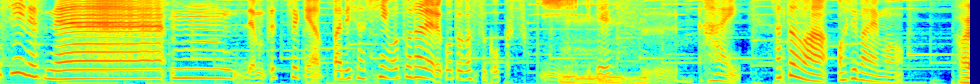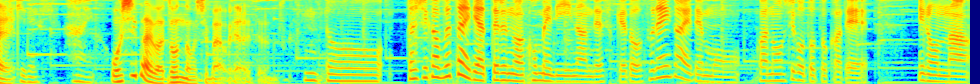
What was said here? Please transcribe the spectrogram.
しいですね。うーん。でもぶっちゃけやっぱり写真を撮られることがすごく好きです。はい。あとはお芝居もはい好きです。はい、お芝居はどんなお芝居をやられてるんですか？うんと私が舞台でやってるのはコメディなんですけどそれ以外でも他のお仕事とかでいろんな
